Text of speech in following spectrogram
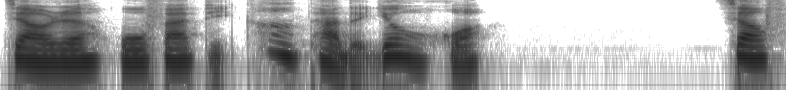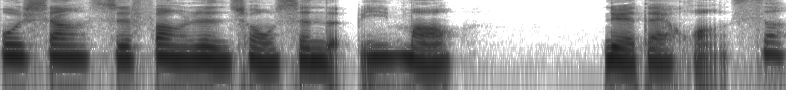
叫人无法抵抗它的诱惑。小腹上是放任重生的逼毛，略带黄色，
